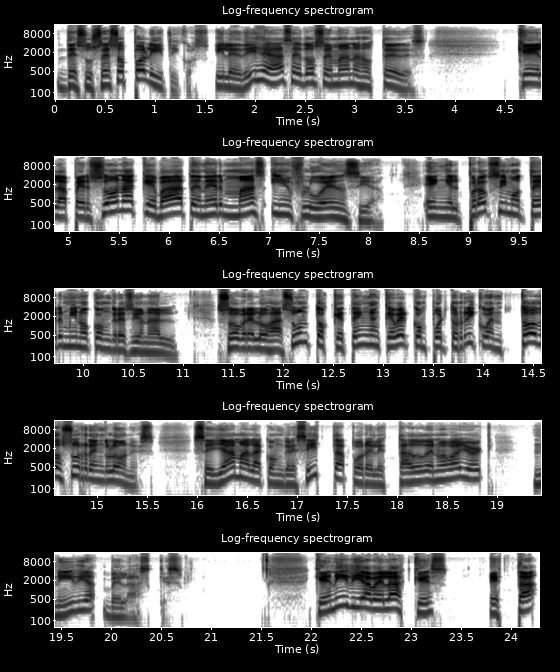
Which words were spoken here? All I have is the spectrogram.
de sucesos políticos. Y le dije hace dos semanas a ustedes que la persona que va a tener más influencia en el próximo término congresional sobre los asuntos que tengan que ver con Puerto Rico en todos sus renglones se llama la congresista por el estado de Nueva York, Nidia Velázquez. Que Nidia Velázquez está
